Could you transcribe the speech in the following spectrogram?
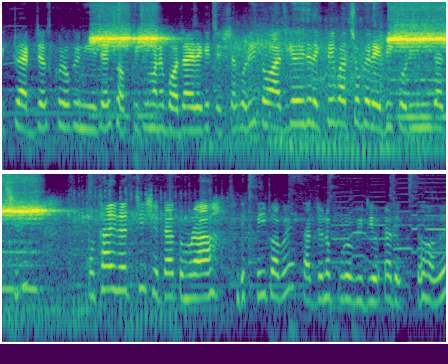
একটু অ্যাডজাস্ট করে ওকে নিয়ে যাই সব কিছু মানে বজায় রেখে চেষ্টা করি। তো আজকে এই যে দেখতেই পাচ্ছ, ওকে রেডি করিয়ে নিয়ে যাচ্ছি। কোথায় যাচ্ছি সেটা তোমরা দেখতেই পাবে, তার জন্য পুরো ভিডিওটা দেখতে হবে।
